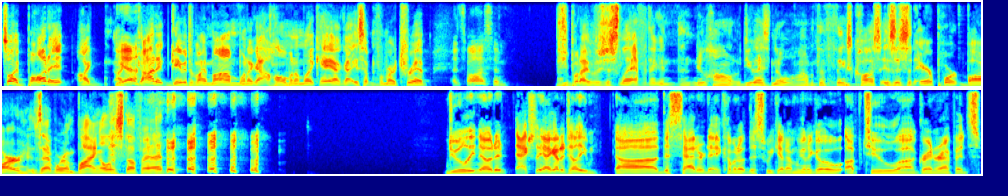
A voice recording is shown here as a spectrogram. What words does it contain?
so I bought it. I I Yeah. got it, gave it to my mom when I got home, and I'm like, hey, I got you something from our trip. That's awesome. But I was just laughing, thinking, New Holland. Do you guys know how much the things cost? Is this an airport bar? Is that where I'm buying all this stuff at? Duly noted. Actually, I got to tell you, uh, this Saturday coming up this weekend, I'm going to go up to uh, Grand Rapids.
